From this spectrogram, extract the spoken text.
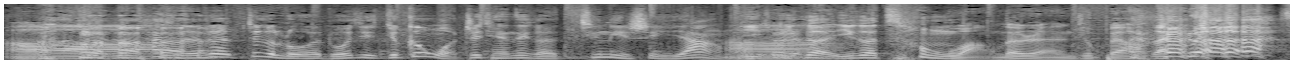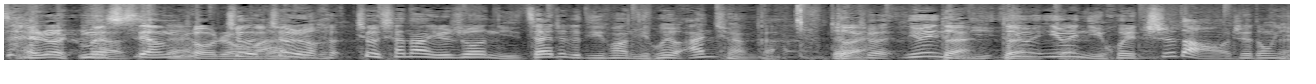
哦，他觉得这这个逻逻辑就跟我之前那个经历是一样的，啊。一一个一个蹭网的人，就不要再说 再说什么乡愁这种。话就就是就相当于说你在这个地方你会有安全感，对就因为你因为因为你会知道这东西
